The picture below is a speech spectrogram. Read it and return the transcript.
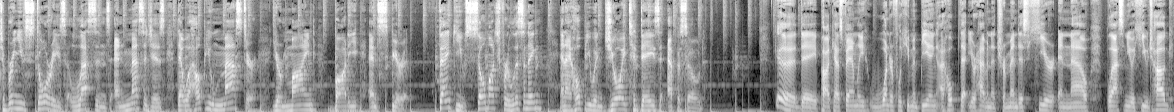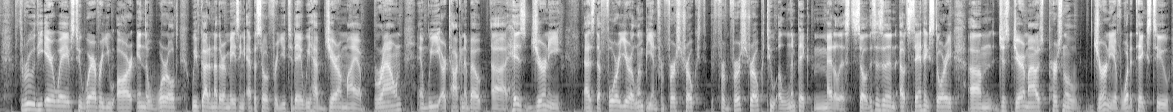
to bring you stories, lessons, and messages that will help you master your mind, body, and spirit. Thank you so much for listening, and I hope you enjoy today's episode. Good day, podcast family, wonderful human being. I hope that you're having a tremendous here and now. Blasting you a huge hug through the airwaves to wherever you are in the world. We've got another amazing episode for you today. We have Jeremiah Brown, and we are talking about uh, his journey as the four-year Olympian from first stroke from first stroke to Olympic medalist. So this is an outstanding story. Um, just Jeremiah's personal journey of what it takes to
